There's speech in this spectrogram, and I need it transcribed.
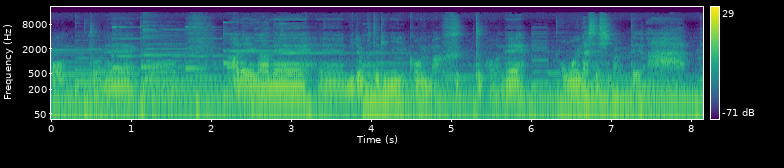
ほんとねこうあれがね、えー、魅力的にこう今ふっとこうね思い出してしまってああって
